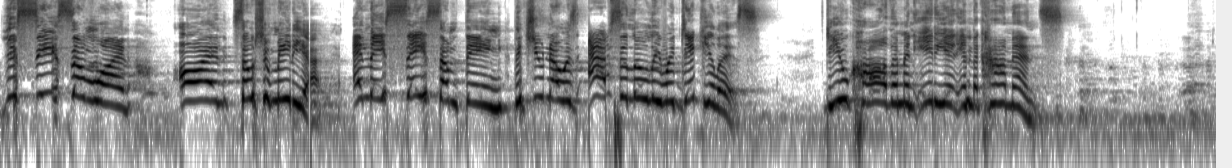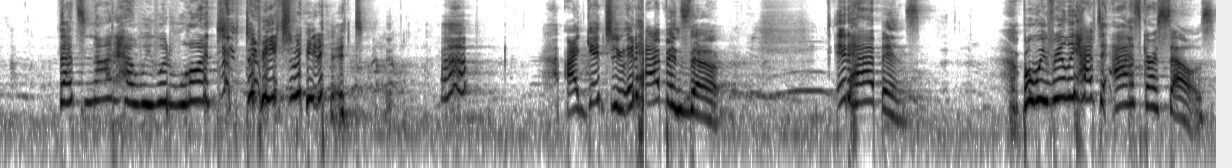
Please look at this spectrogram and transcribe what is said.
you see someone on social media and they say something that you know is absolutely ridiculous. Do you call them an idiot in the comments? That's not how we would want to be treated. I get you. It happens though. It happens. But we really have to ask ourselves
